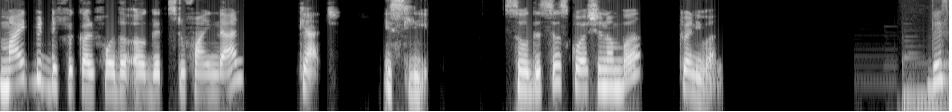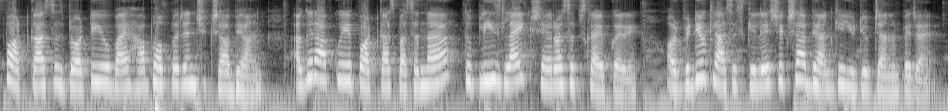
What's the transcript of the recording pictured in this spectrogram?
might be difficult for the ergots to find and catch इसलिए so this is question number twenty one this podcast is brought you by Hub Hopper शिक्षा अभियान अगर आपको ये पॉडकास्ट पसंद आया तो प्लीज़ लाइक शेयर और सब्सक्राइब करें और वीडियो क्लासेस के लिए शिक्षा अभियान के यूट्यूब चैनल पर जाएँ।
